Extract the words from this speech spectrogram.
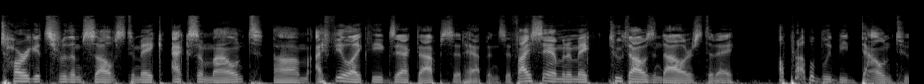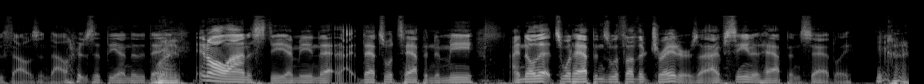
targets for themselves to make X amount, um, I feel like the exact opposite happens. If I say I'm going to make two thousand dollars today, I'll probably be down two thousand dollars at the end of the day. Right. In all honesty, I mean that, that's what's happened to me. I know that's what happens with other traders. I've seen it happen, sadly. Okay.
